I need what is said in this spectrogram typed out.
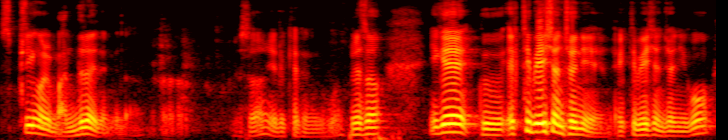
스프링을 만들어야 됩니다. 어, 그래서 이렇게 되는 거고. 그래서 이게 그 액티베이션 전이에요. 액티베이션 전이고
